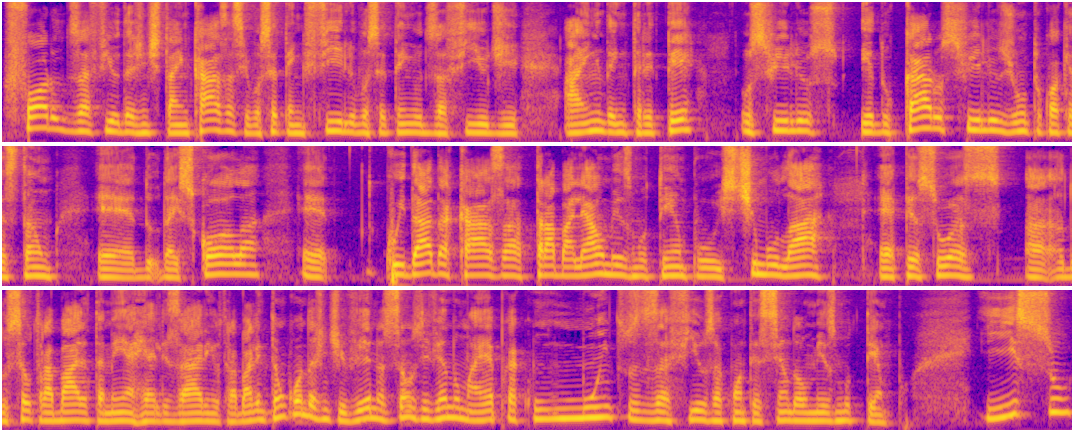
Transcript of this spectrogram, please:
fora o desafio da gente estar tá em casa, se você tem filho, você tem o desafio de ainda entreter os filhos, educar os filhos junto com a questão é, do, da escola, é, cuidar da casa, trabalhar ao mesmo tempo, estimular é, pessoas a, do seu trabalho também a realizarem o trabalho. Então, quando a gente vê, nós estamos vivendo uma época com muitos desafios acontecendo ao mesmo tempo. E isso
